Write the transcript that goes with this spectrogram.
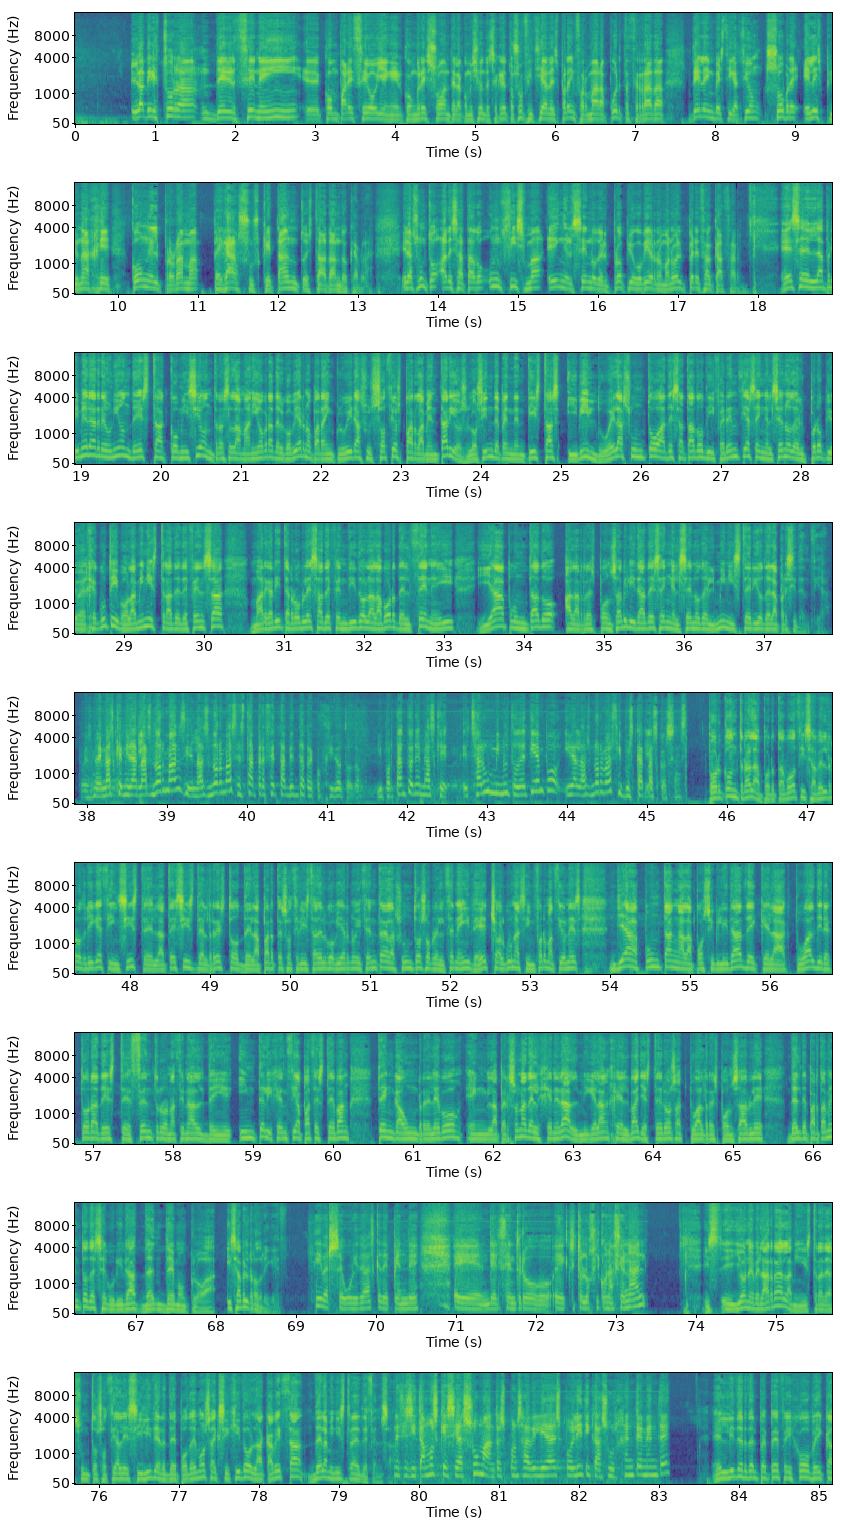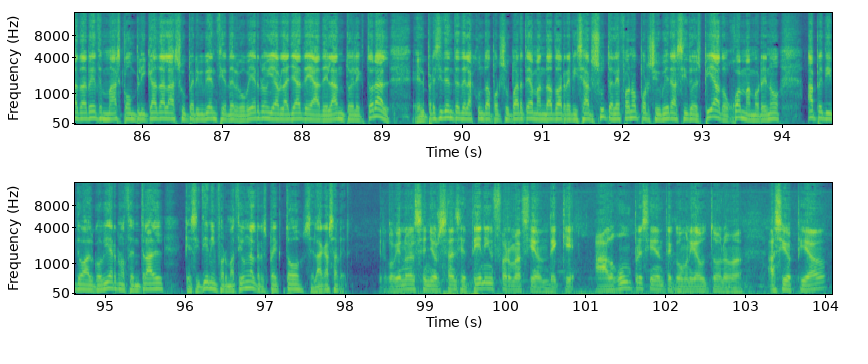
La directora del CNI eh, comparece hoy en el Congreso ante la Comisión de Secretos Oficiales para informar a puerta cerrada de la investigación sobre el espionaje con el programa Pegasus que tanto está dando que hablar. El asunto ha desatado un cisma en el seno del propio gobierno. Manuel Pérez Alcázar. Es eh, la primera reunión de esta comisión tras la maniobra del gobierno para incluir a sus socios parlamentarios, los independentistas y Bildu. El asunto ha desatado diferencias en el seno del propio Ejecutivo. La ministra de Defensa Margarita Robles ha defendido la labor del CNI y ha apuntado a las responsabilidades en el seno del Ministerio de la Presidencia. Pues no hay más que mirar las normas y en las normas está perfectamente recogido todo. Y por tanto no hay más que echar un minuto de tiempo, ir a las normas y buscar las cosas. Por contra, la portavoz Isabel Rodríguez insiste en la tesis del resto de la parte socialista del gobierno y centra el asunto sobre el CNI. De hecho, algunas informaciones ya apuntan a la posibilidad de que la actual directora de este Centro Nacional de Inteligencia, Paz Esteban, tenga un relevo en la persona del general Miguel Ángel Ballesteros, actual responsable del Departamento de Seguridad de, Moncloa. Isabel Rodríguez ciberseguridad que depende eh, del Centro eh, Criptológico Nacional. Y Yone Belarra, la ministra de Asuntos Sociales y líder de Podemos, ha exigido la cabeza de la ministra de Defensa. Necesitamos que se asuman responsabilidades políticas urgentemente. El líder del PP, Feijóo, ve cada vez más complicada la supervivencia del gobierno y habla ya de adelanto electoral. El presidente de la Junta, por su parte, ha mandado a revisar su teléfono por si hubiera sido espiado. Juanma Moreno ha pedido al gobierno central que si tiene información al respecto, se la haga saber el gobierno del señor Sánchez tiene información de que algún presidente de comunidad autónoma ha sido espiado,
